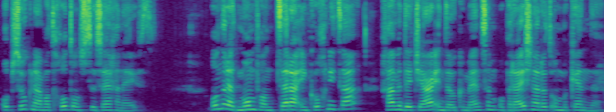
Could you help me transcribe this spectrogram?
op zoek naar wat God ons te zeggen heeft. Onder het mom van Terra Incognita gaan we dit jaar in Documentum op reis naar het onbekende.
